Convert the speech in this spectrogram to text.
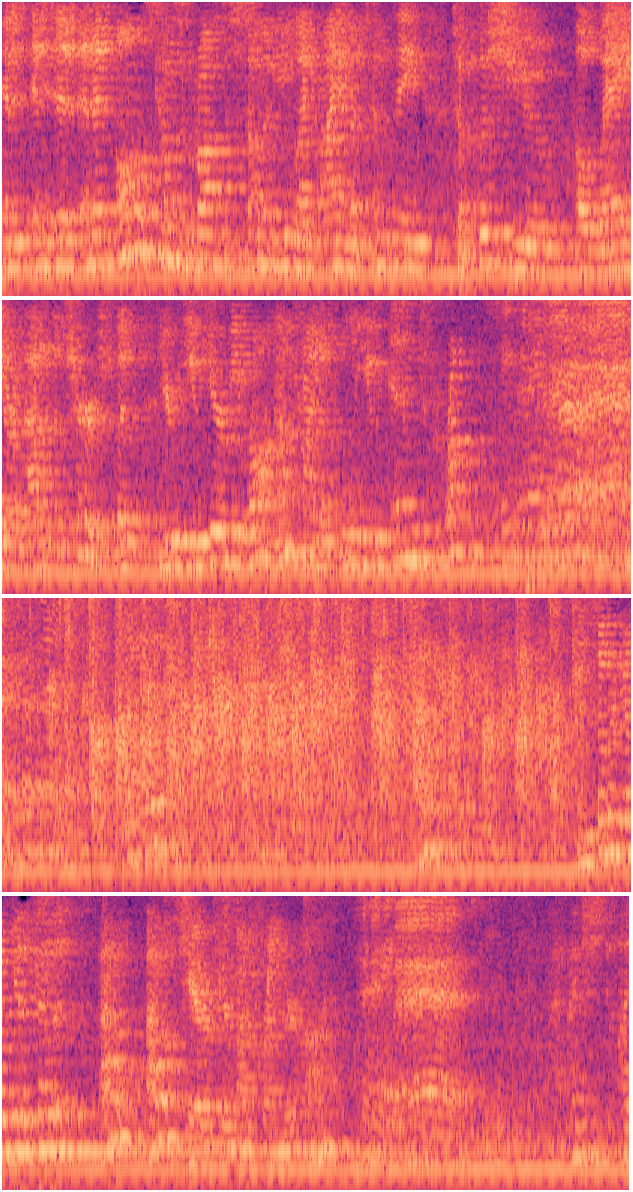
And it, it, and it almost comes across to some of you like I am attempting to push you away or out of the church, but you you hear me wrong. I'm trying to pull you into Christ. And some of you will get offended. I don't, I don't care if you're my friend or not. Amen. I, I just, I,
